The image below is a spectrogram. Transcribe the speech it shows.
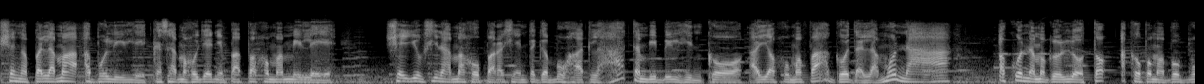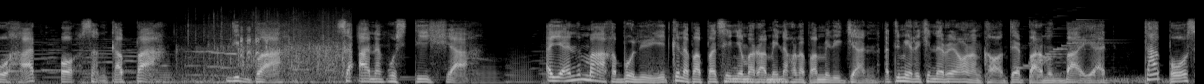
Siya nga pala mga kabulilit, kasama ko dyan yung papa ko mamili. Siya yung sinama ko para siyang tagabuhat lahat ng bibilhin ko. Ayaw ko mapagod, alam mo na. Ako na magluluto, ako pa mabubuhat, o san ka pa? Di ba? Saan ang hustisya? Ayan mga kabulilit, kung napapansin niyo marami na ako na pamili dyan at dumiretso na rin ako ng counter para magbayad. Tapos,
